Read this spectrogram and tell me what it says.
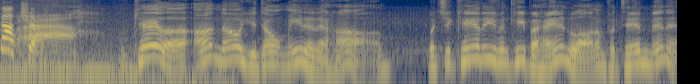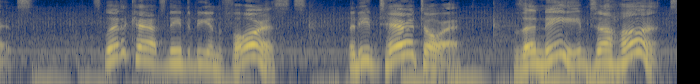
Gotcha! Kayla, I know you don't mean any harm, but you can't even keep a handle on them for 10 minutes. Splinter cats need to be in forests. They need territory. They need to hunt.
